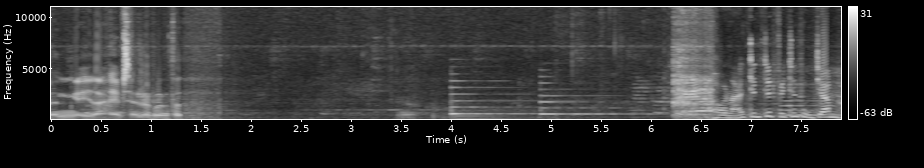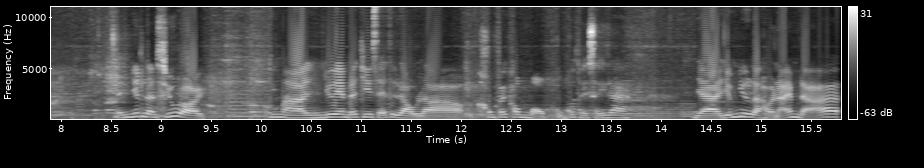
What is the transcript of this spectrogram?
anh nghĩ là em sẽ rất rất thích hồi nãy 99,9% em nhích lên xíu rồi. Nhưng mà như em đã chia sẻ từ đầu là 0,01 cũng có thể xảy ra. Và giống như là hồi nãy em đã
